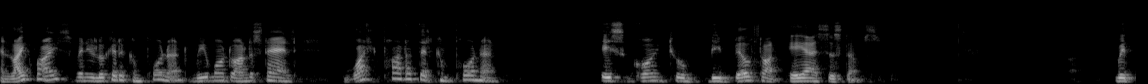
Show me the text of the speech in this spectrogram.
And likewise, when you look at a component, we want to understand what part of that component is going to be built on AI systems. With,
